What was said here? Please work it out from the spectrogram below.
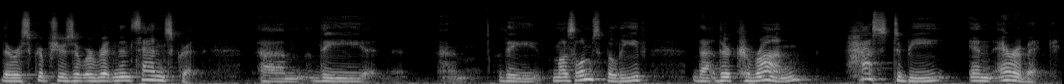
there are scriptures that were written in Sanskrit. Um, the, um, the Muslims believe that their Quran has to be in Arabic,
